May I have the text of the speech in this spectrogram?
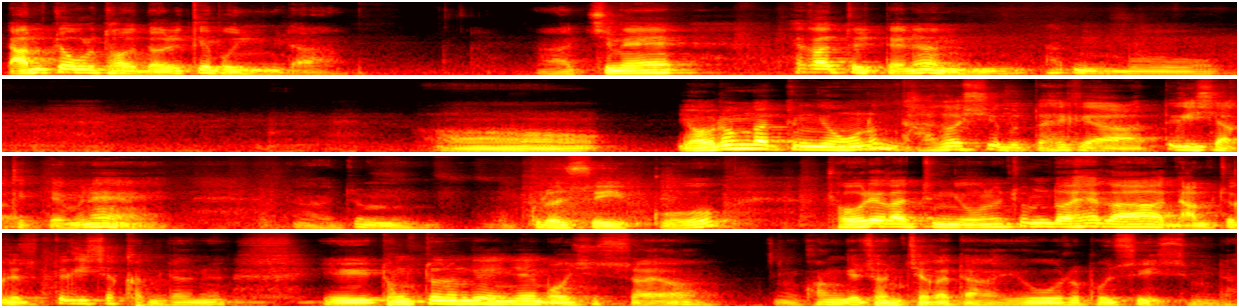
남쪽으로 더 넓게 보입니다. 아침에 해가 뜰 때는 한뭐 어, 여름 같은 경우는 5시부터 해가 뜨기 시작했기 때문에 어, 좀 그럴 수 있고 겨울에 같은 경우는 좀 더 해가 남쪽에서 뜨기 시작합니다. 이 동뜨는 게 굉장히 멋있어요. 광교 전체가 다 요거를 볼 수 있습니다.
